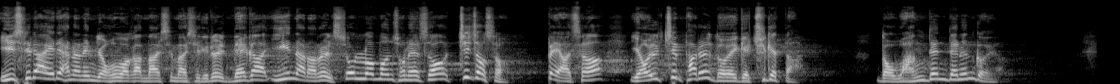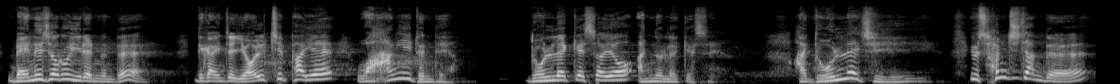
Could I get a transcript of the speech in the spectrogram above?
이스라엘의 하나님 여호와가 말씀하시기를 내가 이 나라를 솔로몬 손에서 찢어서 빼앗아 열 지파를 너에게 주겠다. 너 왕 된다는 거예요. 매니저로 일했는데 네가 이제 열 지파의 왕이 된대요. 놀랬겠어요? 안 놀랬겠어요? 아 놀래지. 이거 선지자인데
